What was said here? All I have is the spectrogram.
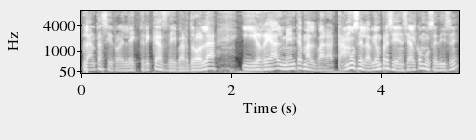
plantas hidroeléctricas de Iberdrola y realmente malbaratamos el avión presidencial como se dice?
